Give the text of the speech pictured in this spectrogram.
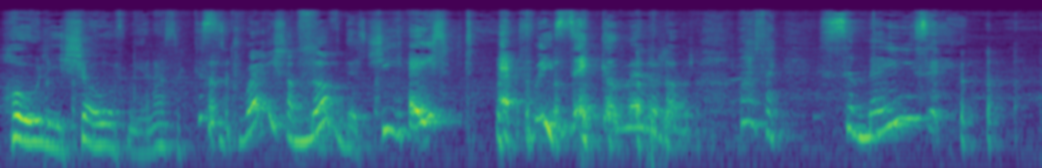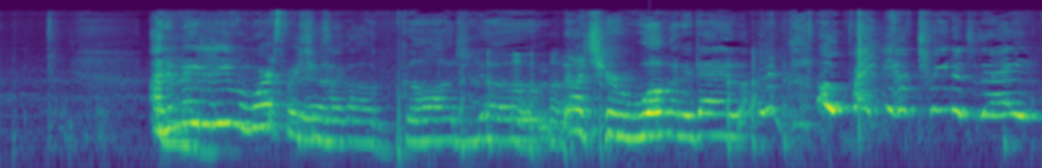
holy show of me. And I was like, this is great. I'm loving this. She hated every single minute of it. And I was like, it's amazing. And it made it even worse where she was like, oh God, no, not your woman again. I'm like, oh, great, we have Trina today.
